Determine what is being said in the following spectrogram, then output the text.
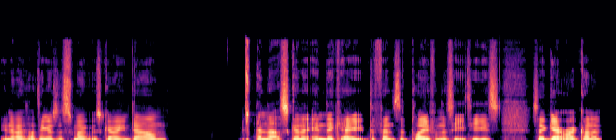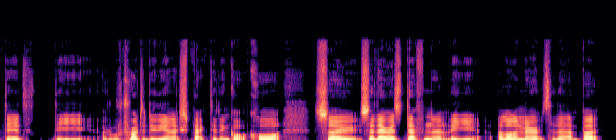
you know I think it was the smoke was going down and that's going to indicate defensive play from the CTs. So Get Right kind of did the tried to do the unexpected and got caught. So so there is definitely a lot of merit to that. But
